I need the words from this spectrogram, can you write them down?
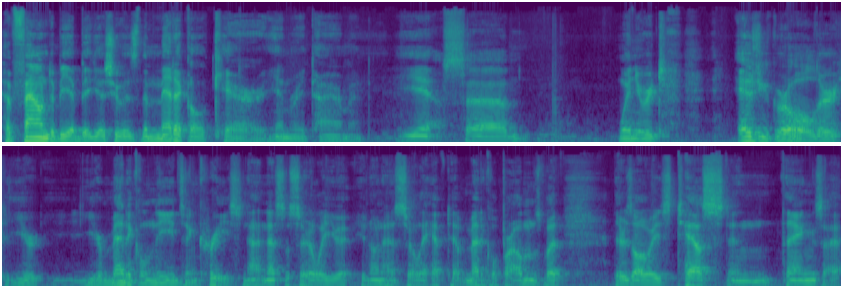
have found to be a big issue is the medical care in retirement. Yes, um, when you ret- as you grow older, you're your medical needs increase. Not necessarily you, you don't necessarily have to have medical problems, but there's always tests and things. I,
